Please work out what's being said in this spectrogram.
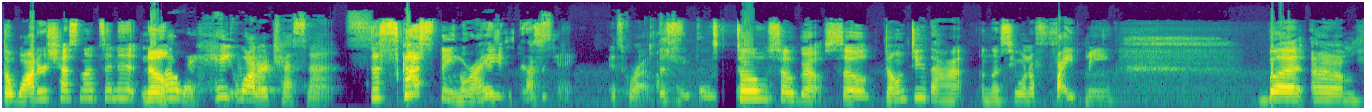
the water chestnuts in it. No, Oh, I hate water chestnuts. disgusting, right? is disgusting. It's gross. I hate those. so so gross. So don't do that unless you want to fight me. But um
